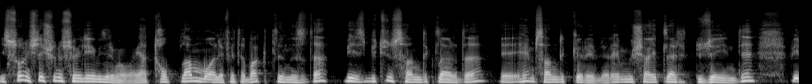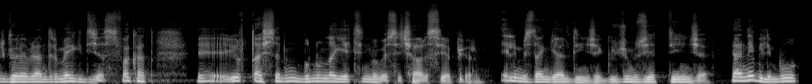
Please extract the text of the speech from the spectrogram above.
E, Sonuçta şunu söyleyebilirim ama ya toplam muhalefete baktığınızda biz bütün sandıklarda e, hem sandık görevlileri hem müşahitler düzeyinde bir görevlendirmeye gideceğiz. Fakat e, yurttaşların bununla yetinmemesi çağrısı yapıyorum. Elimizden geldiğince, gücümüz yettiğince. Yani ne bileyim bu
